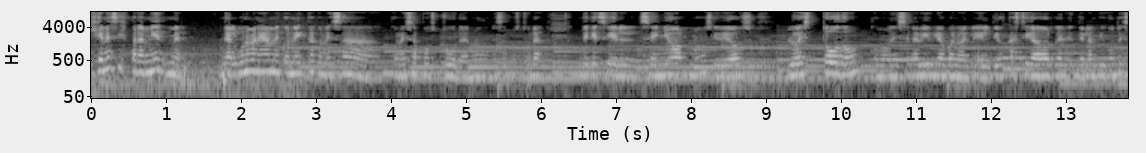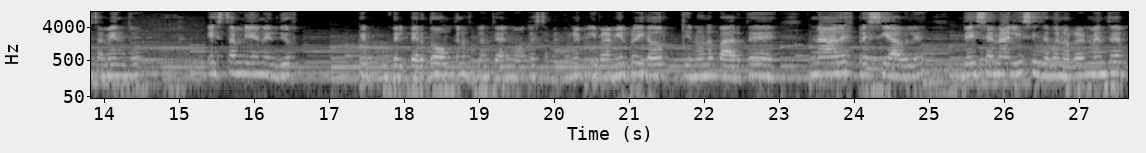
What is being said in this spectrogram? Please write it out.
Génesis para mí me, de alguna manera me conecta con esa, con esa postura, ¿no? Esa postura de que si el Señor, ¿no? Si Dios lo es todo, como dice la Biblia, bueno, el, Dios castigador de, del Antiguo Testamento es también el Dios que, del perdón que nos plantea el Nuevo Testamento. ¿no? Y para mí el predicador tiene una parte nada despreciable de ese análisis de, bueno, realmente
